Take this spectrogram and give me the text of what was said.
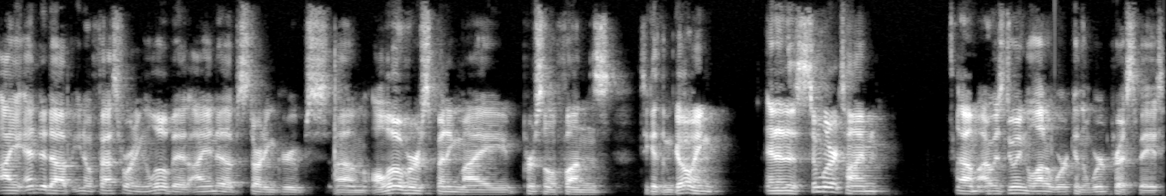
I ended up you know fast forwarding a little bit. I ended up starting groups um, all over, spending my personal funds to get them going. And at a similar time, um, I was doing a lot of work in the WordPress space,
